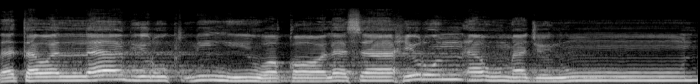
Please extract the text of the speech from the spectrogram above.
فتولى بركنه وقال ساحر أو مجنون.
